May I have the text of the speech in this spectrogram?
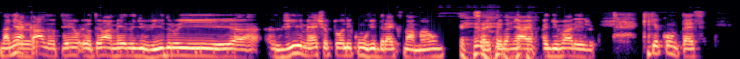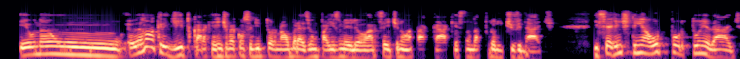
Na minha é. casa eu tenho, eu tenho uma mesa de vidro e uh, vira e mexe eu tô ali com o Vidrex na mão. Isso aí foi da minha época de varejo. O que que acontece? Eu não, eu não acredito, cara, que a gente vai conseguir tornar o Brasil um país melhor se a gente não atacar a questão da produtividade. E se a gente tem a oportunidade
